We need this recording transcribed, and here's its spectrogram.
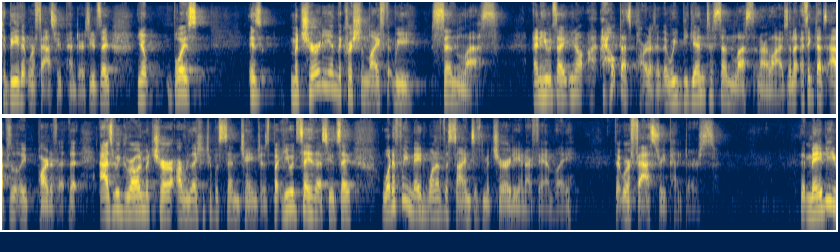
to be that we're fast repenters. He would say, you know, boys, is maturity in the Christian life that we sin less? And he would say, you know, I, hope that's part of it, that we begin to sin less in our lives. And I think that's absolutely part of it, that as we grow and mature, our relationship with sin changes. But he would say this he would say, what if we made one of the signs of maturity in our family that we're fast repenters? That maybe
